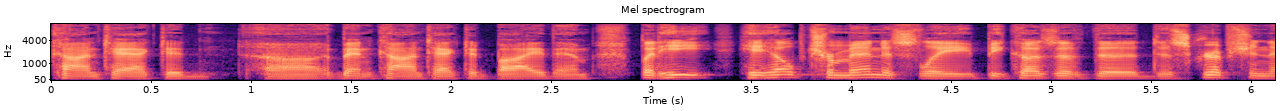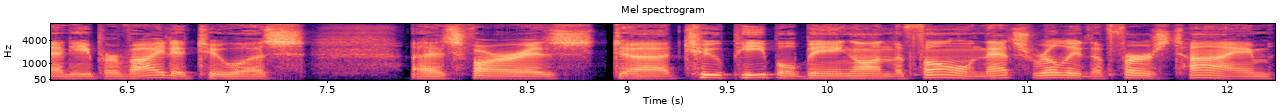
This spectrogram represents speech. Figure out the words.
contacted, uh, been contacted by them. But he he helped tremendously because of the description that he provided to us. As far as uh, two people being on the phone, that's really the first time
